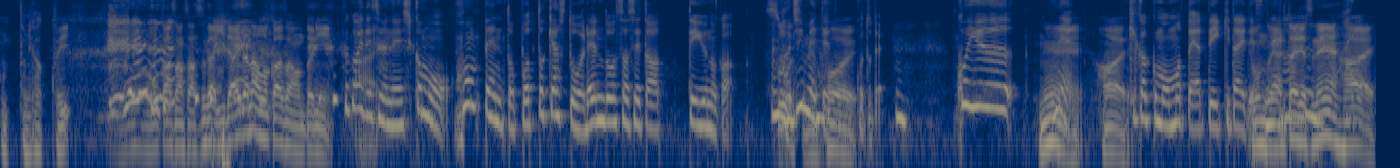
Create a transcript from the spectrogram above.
本当にかっこいい。大川さんさすが偉大だな大川さん本当に。すごいですよね。しかも本編とポッドキャストを連動させたっていうのが初めてということで、こういうねねえはい。企画ももっとやっていきたいですね。どんどんやり。たいですね。はい。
